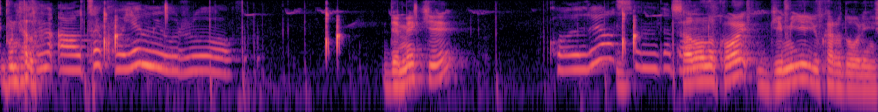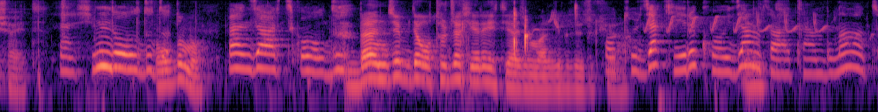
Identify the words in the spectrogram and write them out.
bu ne lan? Bunu alta koyamıyorum. Demek ki Koyuluyor aslında. sen onu koy gemiyi yukarı doğru inşa et. Ha, şimdi oldu da. Oldu mu? Bence artık oldu. Bence bir de oturacak yere ihtiyacım var gibi gözüküyor. Oturacak yere koyacağım zaten. Bulamadım.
